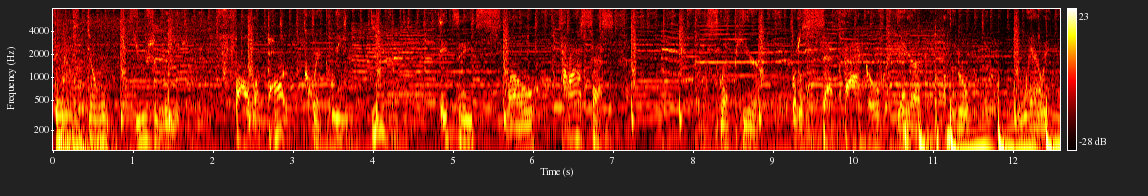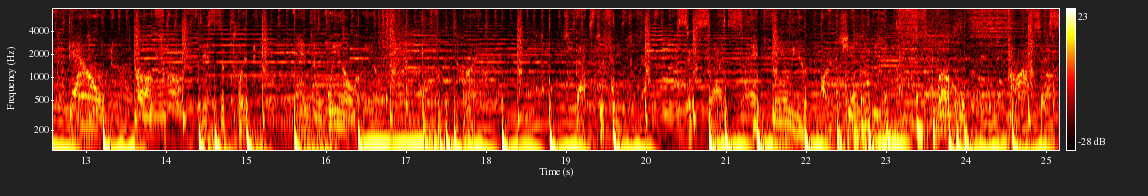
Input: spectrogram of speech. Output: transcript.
things don't usually fall apart quickly either. It's a slow process. Slip here, little setback over there, a little wearing down Success and failure are generally slow processes.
